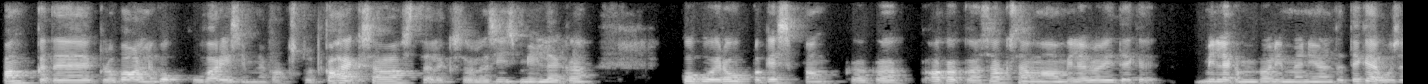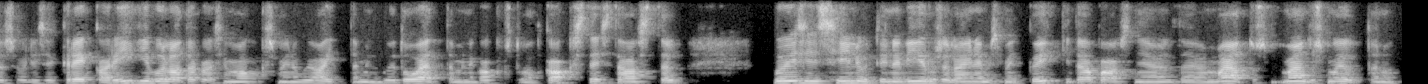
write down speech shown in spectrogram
pankade globaalne kokkuvarisemine kaks tuhat kaheksa aastal, eks ole, siis millega kogu Euroopa Keskpank, aga, aga ka Saksamaa, millel oli tege-, millega me olime nii-öelda tegevuses, oli see Kreeka riigivõla tagasimaksmine või aitamine või toetamine kaks tuhat kaksteist aastal. Või siis hiljutine viiruselaine, mis meid kõiki tabas nii-öelda ja majandus, majandust mõjutanud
